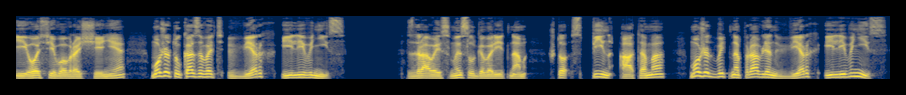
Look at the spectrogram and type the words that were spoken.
и ось его вращения может указывать вверх или вниз. Здравый смысл говорит нам, что спин атома может быть направлен вверх или вниз,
